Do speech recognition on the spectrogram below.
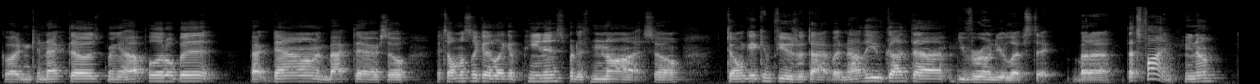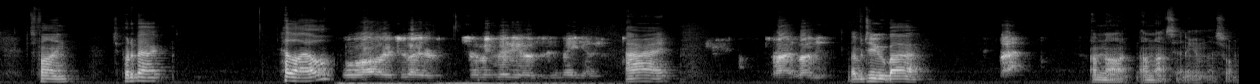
go ahead and connect those, bring it up a little bit, back down and back there. So it's almost like a like a penis, but it's not. So don't get confused with that, but now that you've got that, you've ruined your lipstick. But uh, that's fine, you know? It's fine. Just put it back. Hello? Well, I'll you later. Send me videos if you make any. Alright. Alright, love you. Love you too, bye. Bye. I'm not, I'm not sending him this one.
